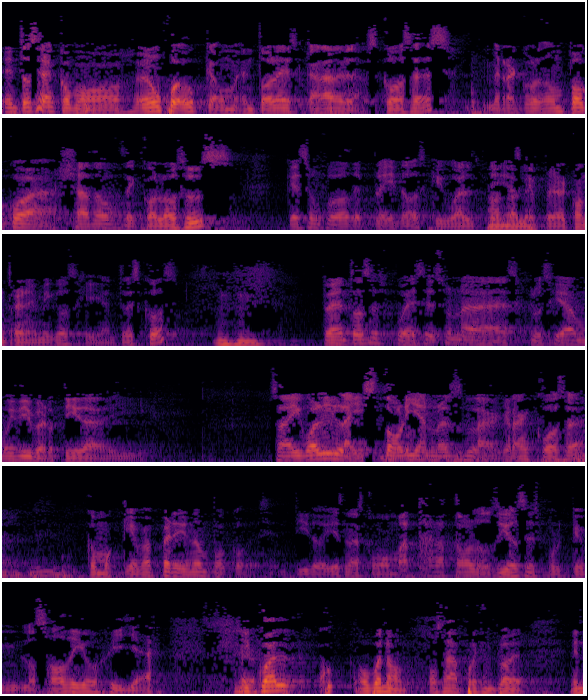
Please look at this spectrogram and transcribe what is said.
Entonces era como era un juego que aumentó la escala de las cosas. Me recordó un poco a Shadow of the Colossus, que es un juego de Play 2 que igual tenías que pelear contra enemigos gigantescos. Pero entonces pues es una exclusiva muy divertida y o sea, igual y la historia no es la gran cosa, como que va perdiendo un poco y es más como matar a todos los dioses porque los odio y ya. ¿Y cuál? cu- O bueno, o sea, por ejemplo, en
